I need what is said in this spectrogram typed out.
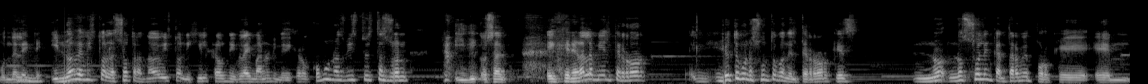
un deleite. Y no había visto las otras, no había visto ni Hill House ni Bly Manor y me dijeron, ¿cómo no has visto? Estas son... Y, o sea, en general a mí el terror, yo tengo un asunto con el terror que es, no, no suele encantarme porque em,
